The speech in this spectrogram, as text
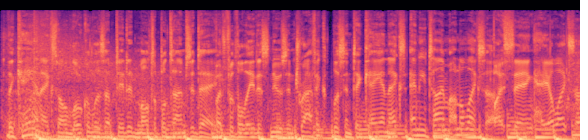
The KNX All Local is updated multiple times a day. But for the latest news and traffic, listen to KNX anytime on Alexa by saying, Hey Alexa,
